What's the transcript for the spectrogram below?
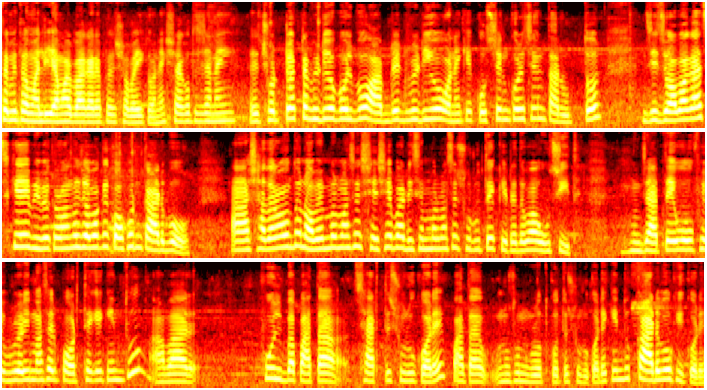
আমি তমালি আমার বাগানে আপনাদের সবাইকে অনেক স্বাগত জানাই। ছোট্ট একটা ভিডিও বলব আপডেট ভিডিও অনেকে কোশ্চেন করেছেন, তার উত্তর যে জবা গাছকে, বিবেকানন্দ জবাকে কখন কাটবো? সাধারণত নভেম্বর মাসের শেষে বা ডিসেম্বর মাসের শুরুতে কেটে দেওয়া উচিত, যাতে ও ফেব্রুয়ারি মাসের পর থেকে কিন্তু আবার ফুল বা পাতা ছাড়তে শুরু করে, পাতা নতুন গ্রোথ করতে শুরু করে, কিন্তু কাটবো কী করে?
